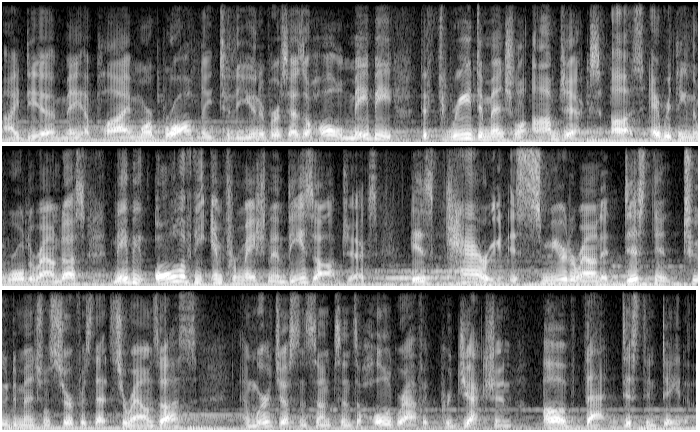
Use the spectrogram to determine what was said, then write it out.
idea may apply more broadly to the universe as a whole. Maybe the three-dimensional objects, us, everything in the world around us, maybe all of the information in these objects is carried, is smeared around a distant two-dimensional surface that surrounds us, and we're just in some sense a holographic projection of that distant data.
